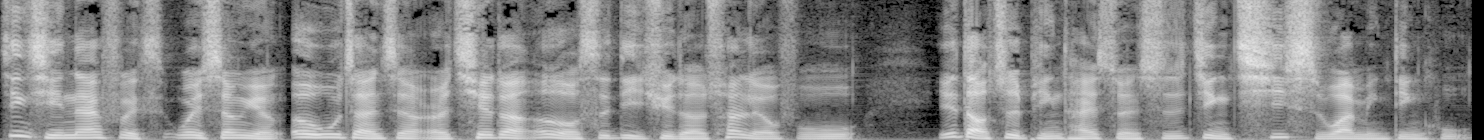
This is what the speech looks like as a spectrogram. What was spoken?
近期 Netflix 为声援俄乌战争而切断俄罗斯地区的串流服务，也导致平台损失近七十万名订户。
